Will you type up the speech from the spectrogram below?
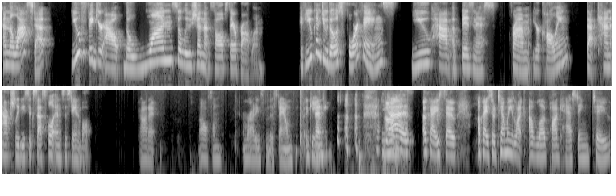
And the last step, you figure out the one solution that solves their problem. If you can do those four things, you have a business from your calling that can actually be successful and sustainable. Got it. Awesome. I'm writing some of this down again. yes. Um, okay. So, okay. So tell me, like, I love podcasting too.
